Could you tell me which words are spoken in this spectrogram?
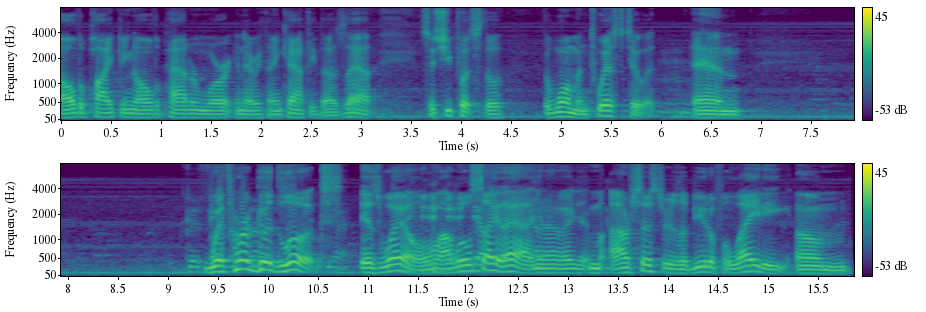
all the piping, all the pattern work, and everything. Kathy does that, so she puts the the woman twist to it, and with her good looks Yeah. as well. I will Yeah, say that. You know, our sister is a beautiful lady, um,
